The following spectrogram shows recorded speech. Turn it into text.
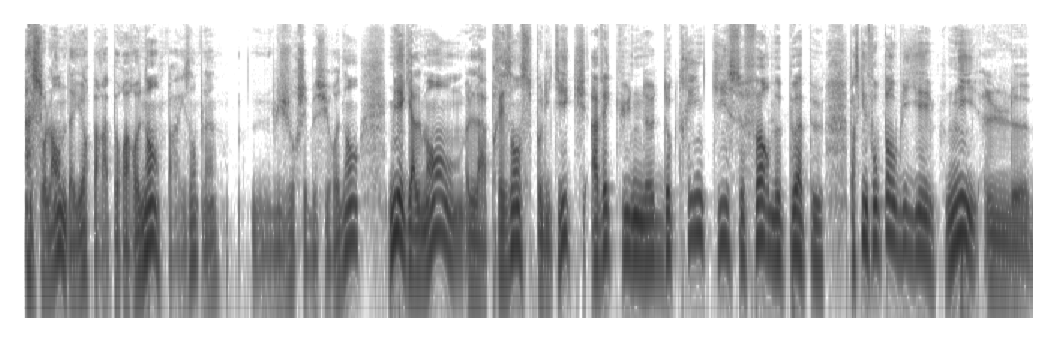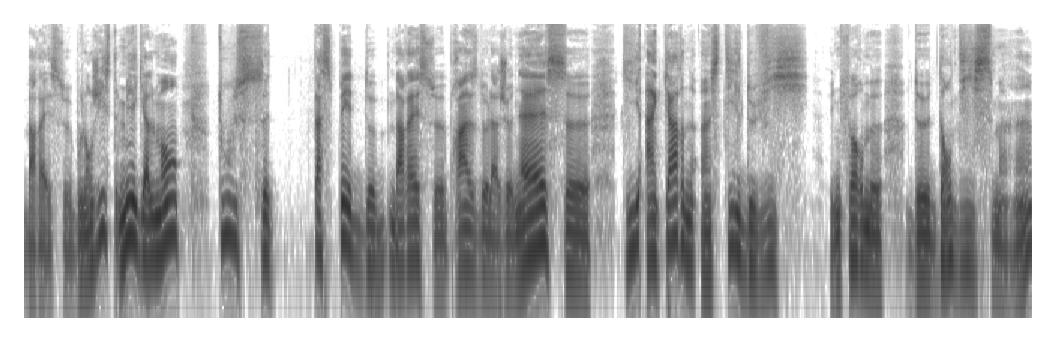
insolente d'ailleurs par rapport à Renan, par exemple, hein, huit jours chez Monsieur Renan, mais également la présence politique avec une doctrine qui se forme peu à peu. Parce qu'il ne faut pas oublier ni le Barès boulangiste, mais également tout cet aspect de Barès prince de la jeunesse euh, qui incarne un style de vie une forme de dandisme. Hein.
